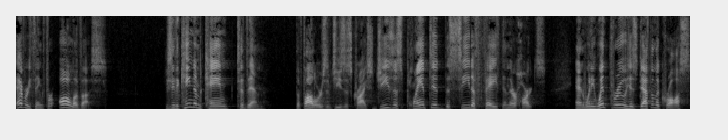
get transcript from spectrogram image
Everything for all of us. You see, the kingdom came to them, the followers of Jesus Christ. Jesus planted the seed of faith in their hearts. And when he went through his death on the cross,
